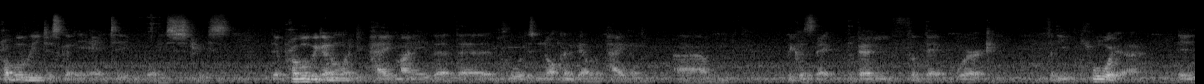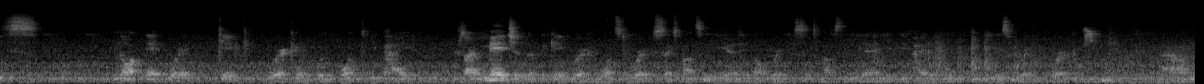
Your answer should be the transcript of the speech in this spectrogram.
probably just going to add to everybody's stress. They're probably going to want to be paid money that the employer is not going to be able to pay them um, because that the value for that work for the employer is not at what a gig worker would want to be paid. Because I imagine that the gig worker wants to work six months of the year and then not work for six months of the year and you'd be paid a full year's worth of work. Um,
